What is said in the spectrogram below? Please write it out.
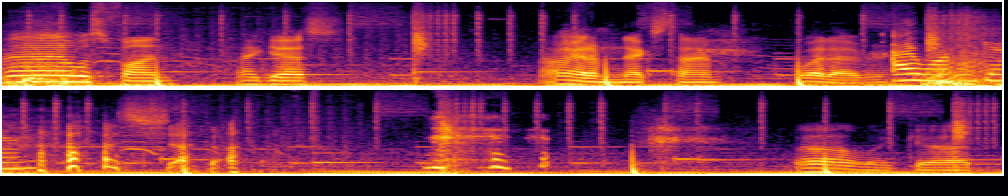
Eh, it was fun, I guess. I'll get him next time. Whatever. I won again. Shut up. oh my god.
